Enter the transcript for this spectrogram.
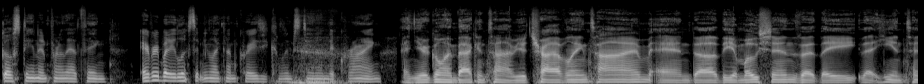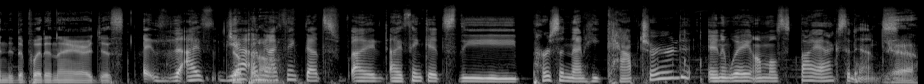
go stand in front of that thing. Everybody looks at me like I'm crazy because I'm standing there crying. And you're going back in time. You're traveling time, and uh, the emotions that they that he intended to put in there are just I, yeah, I mean, I think that's I, I think it's the person that he captured in a way almost by accident. yeah.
